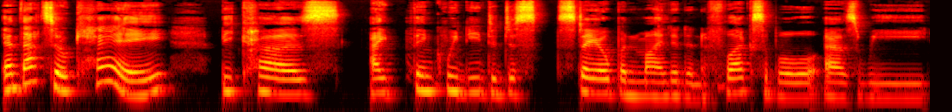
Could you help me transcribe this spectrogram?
and that's okay because I think we need to just stay open minded and flexible as we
